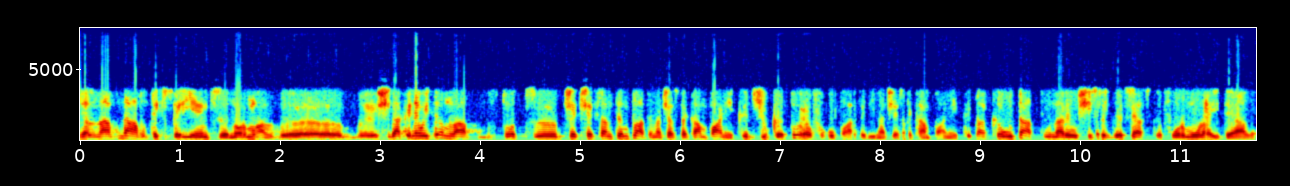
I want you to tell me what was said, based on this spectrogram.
el n-a, n-a avut experiență, normal. Și dacă ne uităm la tot ce, ce s-a întâmplat în această campanie, cât jucători au făcut parte din această campanie, cât a căutat până a reușit să găsească formula ideală,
